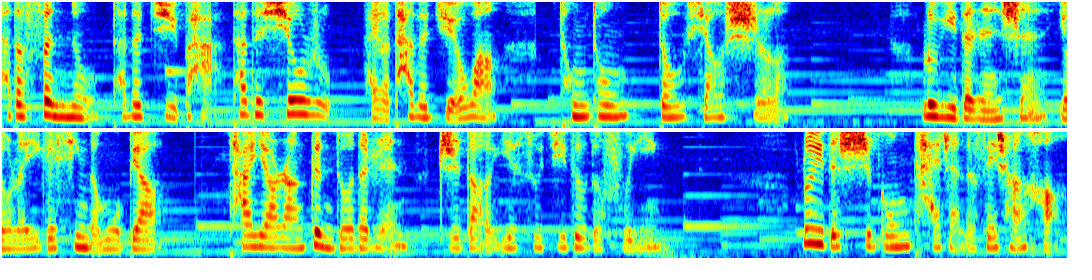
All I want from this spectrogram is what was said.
他的愤怒，他的惧怕，他的羞辱，还有他的绝望，通通都消失了。路易的人生有了一个新的目标，他要让更多的人知道耶稣基督的福音。路易的施工开展得非常好，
